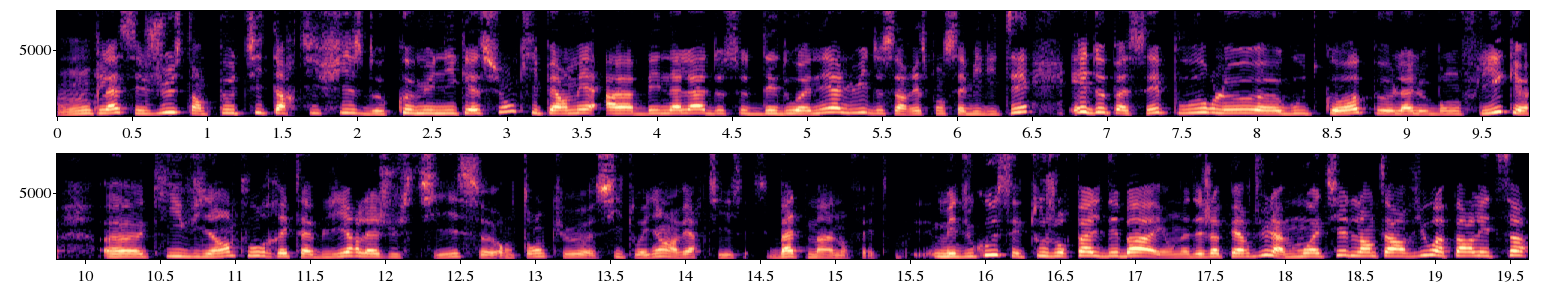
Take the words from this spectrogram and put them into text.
Donc là, c'est juste un petit artifice de communication qui permet à Benalla de se dédouaner à lui de sa responsabilité et de passer pour le euh, good cop, euh, là le bon flic, euh, qui vient pour rétablir la justice en tant que citoyen averti. C'est Batman en fait. Mais du coup, c'est toujours pas le débat et on a déjà perdu la moitié de l'interview à parler de ça.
